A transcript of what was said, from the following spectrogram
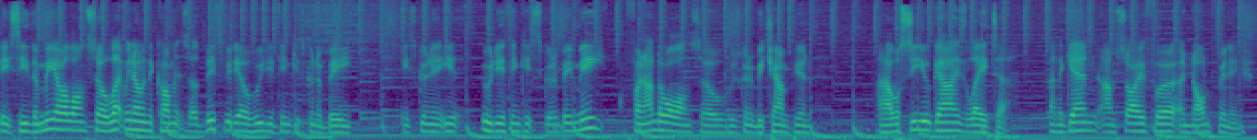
it's either me or Alonso. Let me know in the comments of this video who do you think it's going to be. It's going to who do you think it's going to be? Me, Fernando Alonso, who's going to be champion. And I will see you guys later. And again, I'm sorry for a non-finish.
